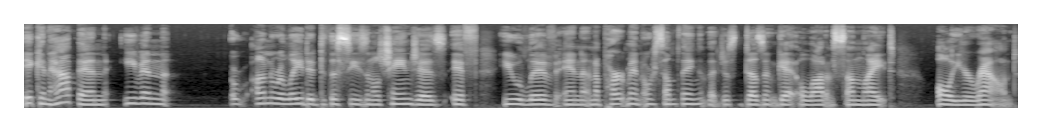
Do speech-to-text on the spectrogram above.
it can happen even unrelated to the seasonal changes if you live in an apartment or something that just doesn't get a lot of sunlight all year round.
